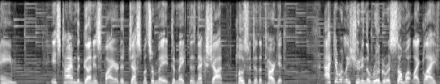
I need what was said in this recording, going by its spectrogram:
aim. Each time the gun is fired, adjustments are made to make the next shot closer to the target. Accurately shooting the Ruger is somewhat like life.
